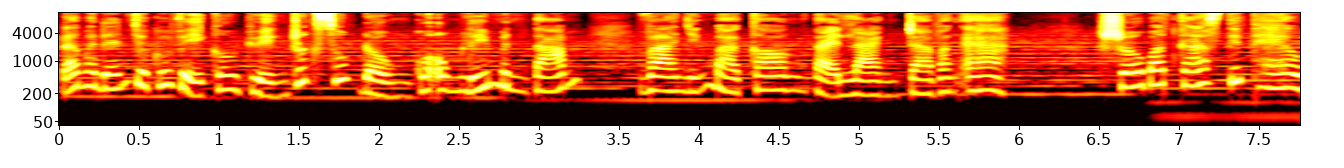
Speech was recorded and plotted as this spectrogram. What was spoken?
đã mang đến cho quý vị câu chuyện rất xúc động của ông Lý Minh Tám và những bà con tại làng Trà Văn A. Số podcast tiếp theo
